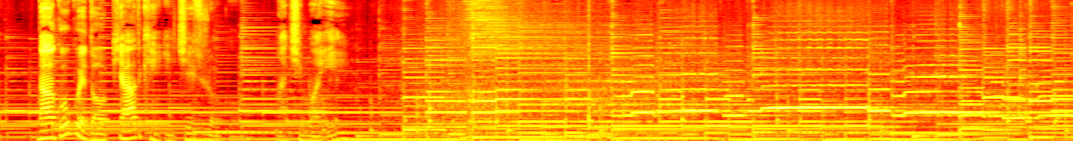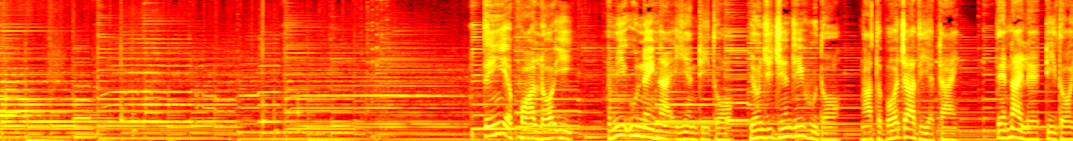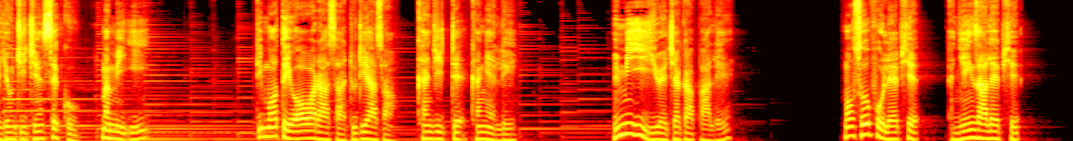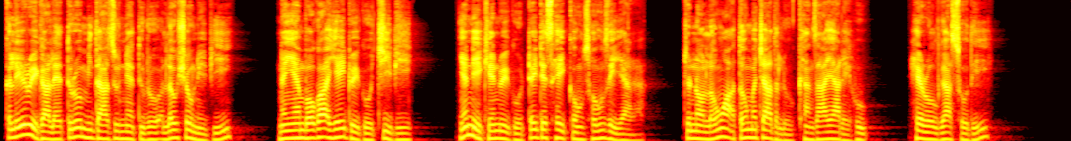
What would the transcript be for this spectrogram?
ငါကိုးကွယ်သောဖျားသခင်၏ကျေးဇူးတော်ကိုငါချီးမွမ်း၏ တင်း၏အဖွာလောဤအမိဥနှိမ့်၌အရင်တည်သောယုံကြည်ခြင်းတည်းဟုသောငါသဘောကျသည့်အတိုင်းတင်း၌လည်းတည်သောယုံကြည်ခြင်းစစ်ကိုမှတ်မိ၏တိမောသေဩဝါဒစာဒုတိယဆောင်ခန်းကြီး1ခန်းငယ်4မိမိ၏ရွယ်ချက်ကဘာလဲမုတ်ဆိုးဖို့လည်းဖြစ်အငိမ့်စားလည်းဖြစ်ကလေးတွေကလည်းသူတို့မိသားစုနဲ့သူတို့အလုပ်ရှုပ်နေပြီးနိုင်ရန်ဘော်ကအရေးတွေကိုကြည်ပြီးညနေခင်းတွေကိုတိတ်တဆိတ်ကုံဆုံးစေရတာ ကျွန်တော်လုံးဝအသုံးမကျသလိုခံစားရတယ်ဟုဟယ်ရိုကဆိုသည်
